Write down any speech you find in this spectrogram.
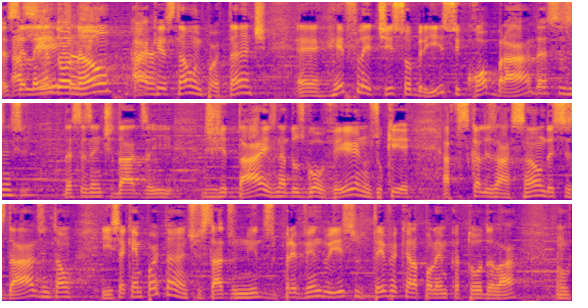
você lendo ou não, a É. questão importante é refletir sobre isso e cobrar dessas dessas entidades aí digitais, né, dos governos, o que a fiscalização desses dados. Então, isso é que é importante. Os Estados Unidos prevendo isso, teve aquela polêmica toda lá no-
